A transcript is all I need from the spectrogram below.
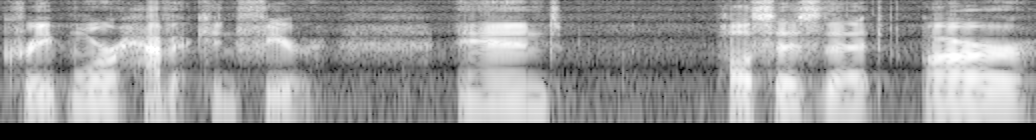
create more havoc and fear. And Paul says that our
